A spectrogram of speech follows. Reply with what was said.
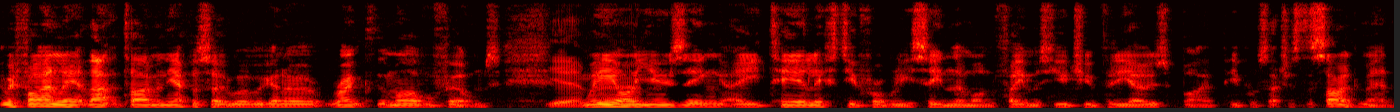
we're finally at that time in the episode where we're going to rank the Marvel films. Yeah, we are using a tier list. You've probably seen them on famous YouTube videos by people such as the Sidemen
